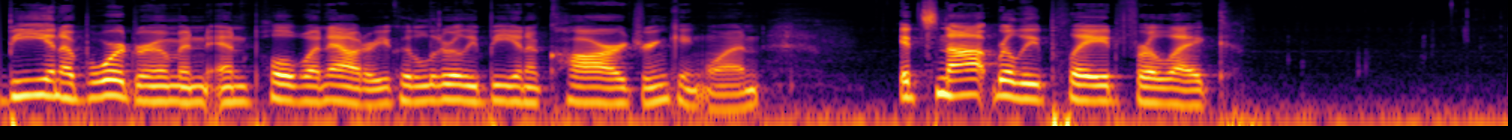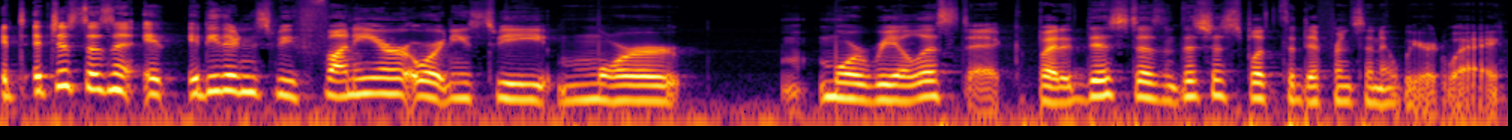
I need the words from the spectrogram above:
be in a boardroom and, and pull one out or you could literally be in a car drinking one it's not really played for like it, it just doesn't it, it either needs to be funnier or it needs to be more more realistic but this doesn't this just splits the difference in a weird way.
